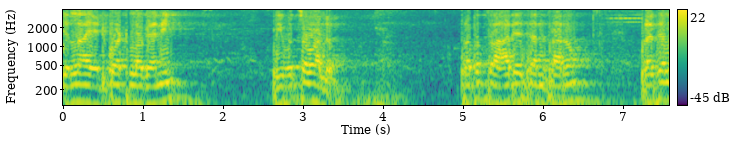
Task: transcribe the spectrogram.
జిల్లా హెడ్ క్వార్టర్లో కానీ ఈ ఉత్సవాలు ప్రభుత్వ ఆదేశానుసారం ప్రజల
